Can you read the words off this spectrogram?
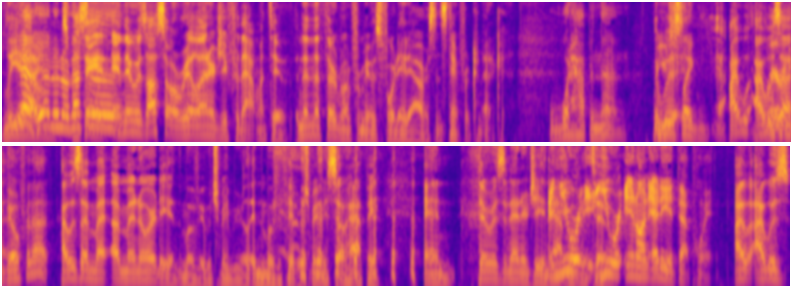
Leo. Yeah, yeah, no, no, that's a- and there was also a real energy for that one too. And then the third one for me was 48 Hours in Stamford, Connecticut. What happened then? Were you just like I, I was a, to go for that? I was a, a minority in the movie, which made me really in the movie theater, which made me so happy. And there was an energy in And that you were movie too. you were in on Eddie at that point. I, I was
